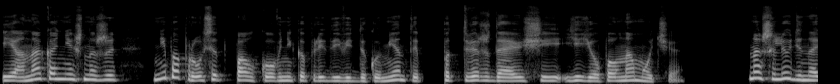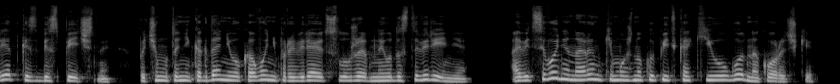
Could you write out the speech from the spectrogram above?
И она, конечно же, не попросит полковника предъявить документы, подтверждающие ее полномочия. Наши люди на редкость беспечны, почему-то никогда ни у кого не проверяют служебные удостоверения. А ведь сегодня на рынке можно купить какие угодно корочки,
